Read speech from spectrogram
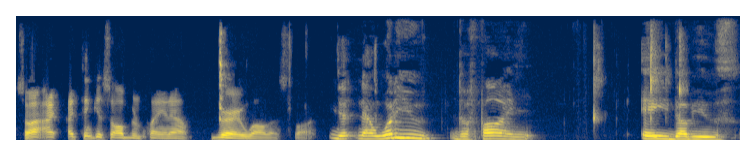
So I, I think it's all been playing out very well thus far. Yeah, now, what do you define AEW's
